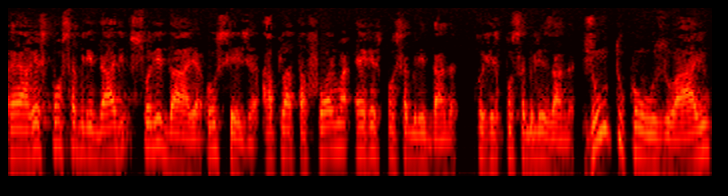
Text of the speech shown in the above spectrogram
é a responsabilidade solidária, ou seja, a plataforma é responsabilizada, responsabilizada junto com o usuário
